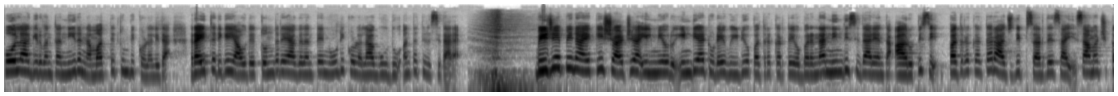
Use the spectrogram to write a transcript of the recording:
ಪೋಲಾಗಿರುವಂತಹ ನೀರನ್ನು ಮತ್ತೆ ತುಂಬಿಕೊಳ್ಳಲಿದೆ. ರೈತರಿಗೆ ಯಾವುದೇ ತೊಂದರೆಯಾಗದಂತೆ ನೋಡಿಕೊಳ್ಳಲಾಗುವುದು ಅಂತ ತಿಳಿಸಿದ್ದಾರೆ. ಬಿಜೆಪಿ ನಾಯಕಿ ಶಾಜಿಯಾ ಇಲ್ಮಿಯವರು ಇಂಡಿಯಾ ಟುಡೇ ವಿಡಿಯೋ ಪತ್ರಕರ್ತೆಯೊಬ್ಬರನ್ನ ನಿಂದಿಸಿದ್ದಾರೆ ಅಂತ ಆರೋಪಿಸಿ ಪತ್ರಕರ್ತ ರಾಜದೀಪ್ ಸರ್ದೇಸಾಯಿ ಸಾಮಾಜಿಕ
